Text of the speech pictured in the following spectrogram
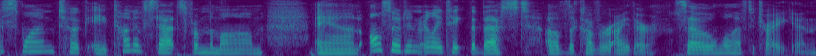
This one took a ton of stats from the mom and also didn't really take the best of the cover either, so we'll have to try again.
